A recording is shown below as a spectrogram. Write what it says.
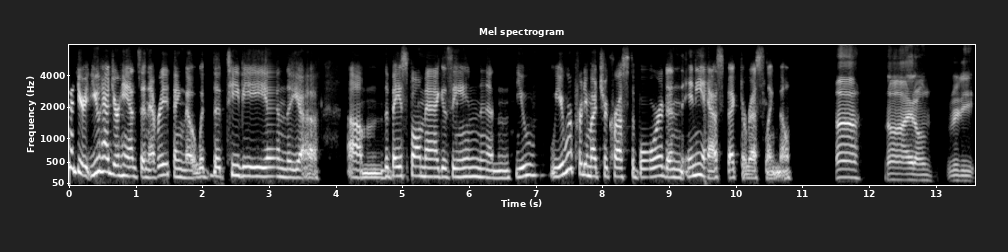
had your you had your hands in everything though, with the TV and the uh, um, the baseball magazine, and you you were pretty much across the board in any aspect of wrestling though. Uh no, I don't really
